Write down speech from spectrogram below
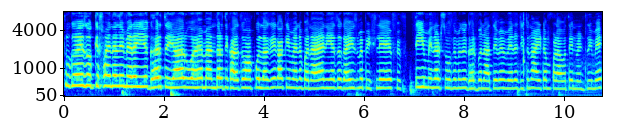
तो गई ओके फाइनली मेरा ये घर तैयार हुआ है। मैं अंदर दिखाता हूँ आपको, लगेगा कि मैंने बनाया नहीं है। तो गाइज़ में पिछले फिफ्टी मिनट्स हो गए मेरे घर बनाते हुए। मेरा जितना आइटम पड़ा हुआ था इन्वेंट्री में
